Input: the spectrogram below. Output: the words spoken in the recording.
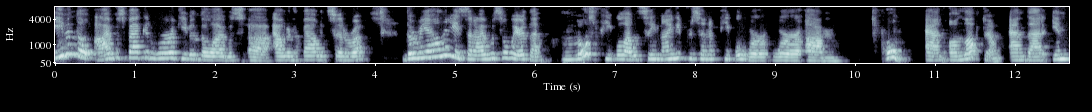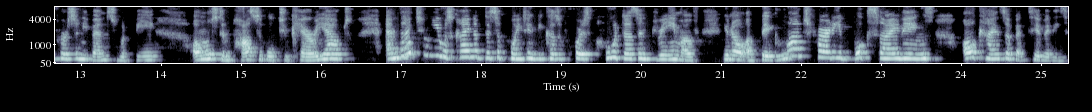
even though I was back at work, even though I was uh, out and about, etc., the reality is that I was aware that most people, I would say 90% of people, were were um, home and on lockdown, and that in-person events would be almost impossible to carry out. And that to me was kind of disappointing because, of course, who doesn't dream of, you know, a big launch party, book signings, all kinds of activities?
